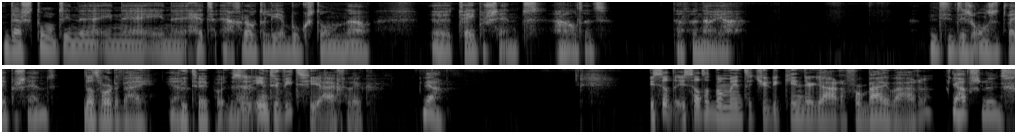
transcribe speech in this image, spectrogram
daar stond in, in, in het grote leerboek stond, nou, uh, 2% haalt het. Dat we, nou ja, dit is onze 2%. Dat worden wij, ja. die 2%. Het is een intuïtie eigenlijk. Ja. Is dat, is dat het moment dat jullie kinderjaren voorbij waren? Ja, absoluut.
